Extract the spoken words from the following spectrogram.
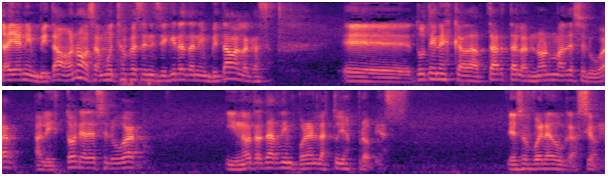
te hayan invitado, no, o sea, muchas veces ni siquiera te han invitado a la casa. Eh, tú tienes que adaptarte a las normas de ese lugar, a la historia de ese lugar y no tratar de imponer las tuyas propias. Eso es buena educación.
